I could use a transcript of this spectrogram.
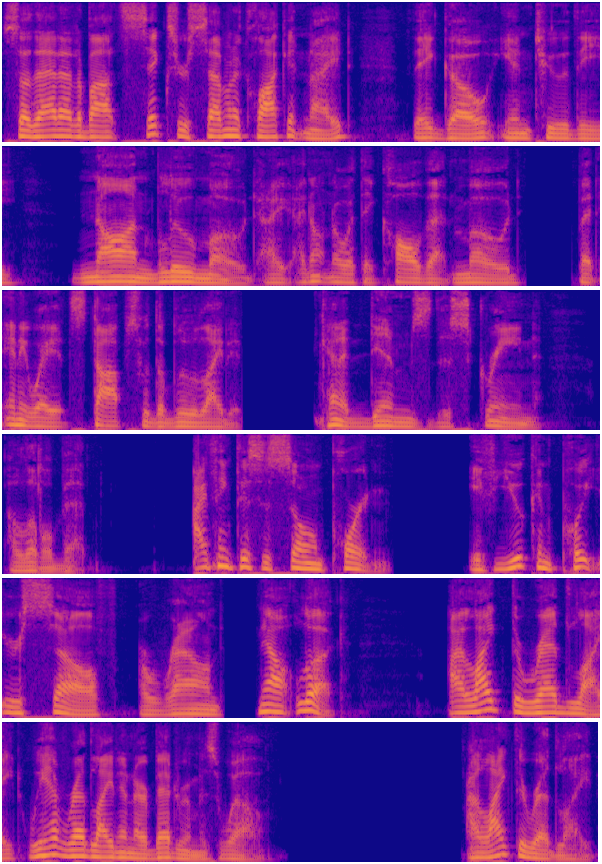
so that at about six or seven o'clock at night, they go into the non blue mode. I, I don't know what they call that mode, but anyway, it stops with the blue light. It kind of dims the screen a little bit. I think this is so important. If you can put yourself around. Now, look, I like the red light. We have red light in our bedroom as well. I like the red light.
